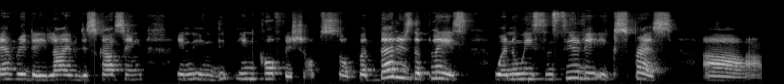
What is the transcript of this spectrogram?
everyday life discussing in, in, in coffee shops. So, but that is the place when we sincerely express uh,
